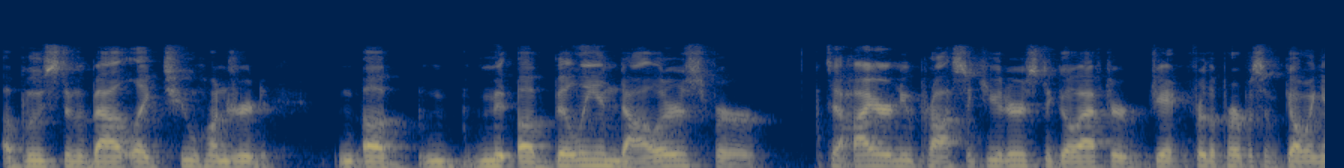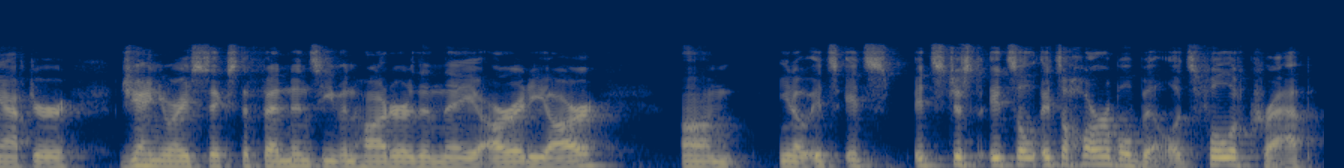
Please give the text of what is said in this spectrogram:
a boost of about like 200 uh, a billion dollars for to hire new prosecutors to go after for the purpose of going after January 6 defendants even harder than they already are. Um, you know, it's it's it's just it's a it's a horrible bill. It's full of crap.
